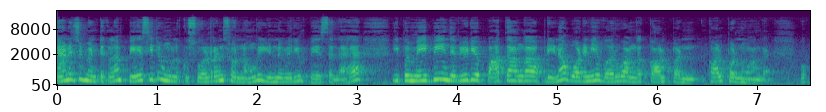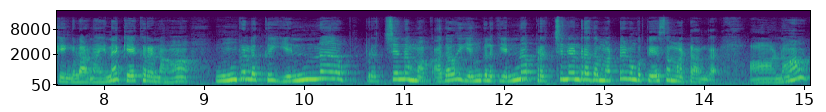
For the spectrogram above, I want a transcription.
மேனேஜ்மெண்ட்டுக்கெல்லாம் பேசிட்டு உங்களுக்கு சொல்கிறேன்னு சொன்னவங்க இன்ன வரையும் பேசலை. இப்போ மேபி இந்த வீடியோ பார்த்தாங்க அப்படின்னா உடனே வருவாங்க கால் பண் கால் பண்ணுவாங்க. ஓகேங்களா நான் என்ன கேட்குறேன்னா உங்களுக்கு என்ன பிரச்சனை ம- அதாவது எங்களுக்கு என்ன பிரச்சனைன்றதை மட்டும் இவங்க பேச மாட்டாங்க. ஆனால்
